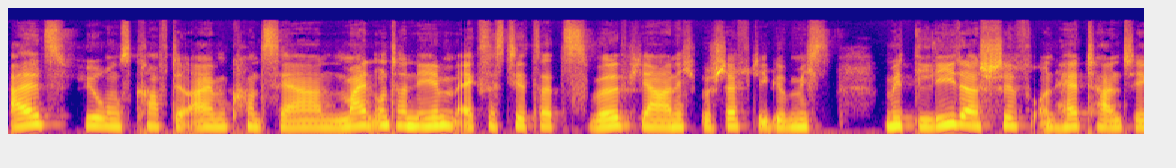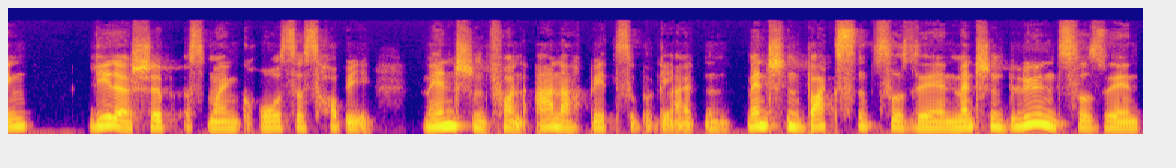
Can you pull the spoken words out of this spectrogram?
als Führungskraft in einem Konzern. Mein Unternehmen existiert seit zwölf Jahren. Ich beschäftige mich mit Leadership und Headhunting. Leadership ist mein großes Hobby, Menschen von A nach B zu begleiten, Menschen wachsen zu sehen, Menschen blühen zu sehen.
